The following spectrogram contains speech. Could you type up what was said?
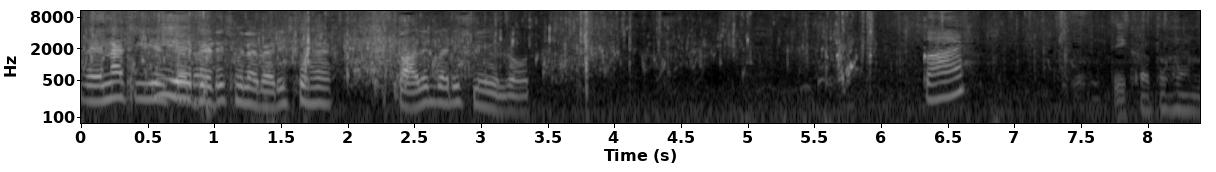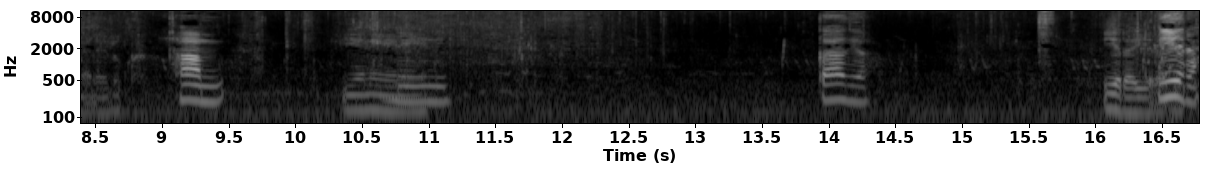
रहना चाहिए ये। बैडिश मिला बैडिश तो है। काले बैडिश नहीं मिल रहा और कहाँ है? देखा तो है मैंने रुक। हाँ। ये नहीं, नहीं नहीं। नहीं। कहाँ गया? ये रहा ये रहा। ये रहा।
